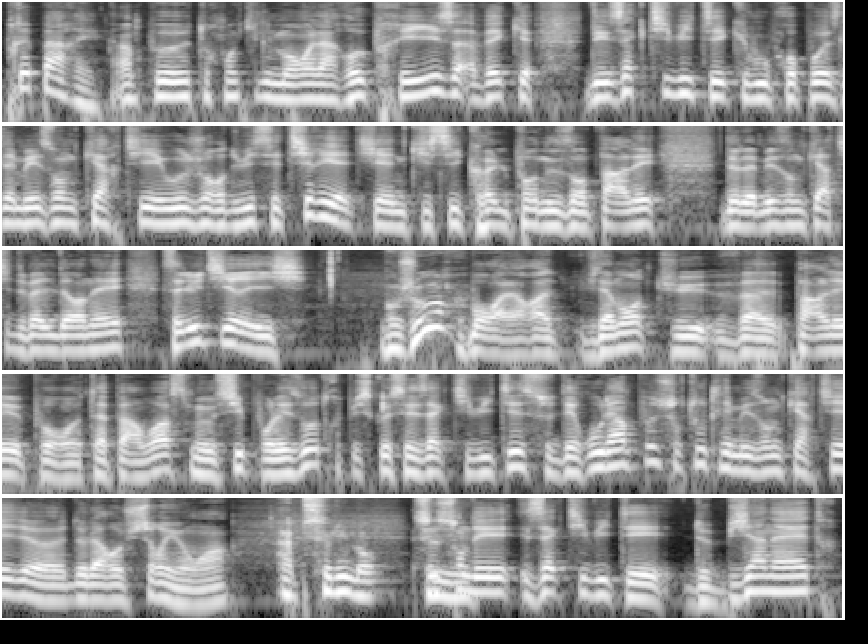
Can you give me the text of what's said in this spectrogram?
préparer un peu tranquillement à la reprise avec des activités que vous proposent les maisons de quartier. Et aujourd'hui, c'est Thierry Etienne qui s'y colle pour nous en parler de la maison de quartier de Val d'Ornay. Salut Thierry. Bonjour. Bon, alors évidemment, tu vas parler pour ta paroisse, mais aussi pour les autres, puisque ces activités se déroulent un peu sur toutes les maisons de quartier de La Roche-sur-Yon. Hein. Absolument. Ce sont des activités de bien-être,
